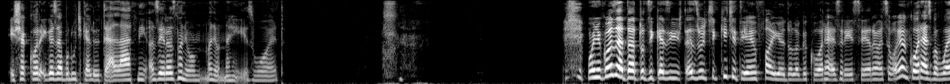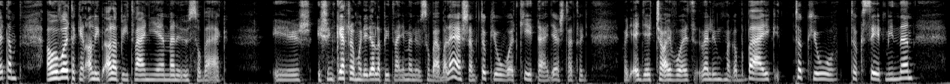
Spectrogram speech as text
és akkor igazából úgy kell őt ellátni, azért az nagyon, nagyon nehéz volt. Mondjuk hozzátartozik ez is, ez egy kicsit ilyen fail dolog a kórház részéről. Szóval olyan kórházban voltam, ahol voltak ilyen alapítványi ilyen menőszobák. És, és én kértem, hogy egy alapítványi menőszobába leesem, tök jó volt, két ágyas, tehát hogy, hogy egy-egy csaj volt velünk, meg a babáik, tök jó, tök szép minden.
